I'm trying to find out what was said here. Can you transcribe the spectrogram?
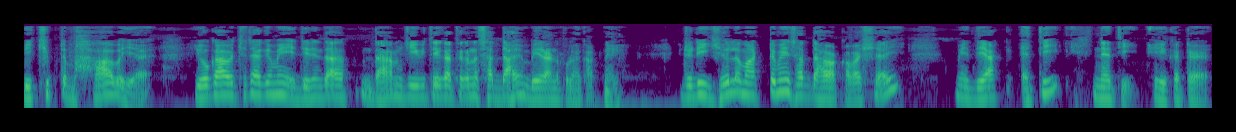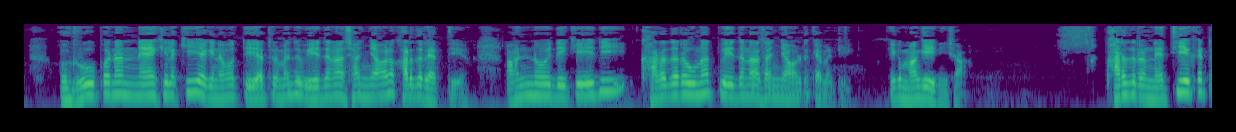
වික්ෂිප්ත භාවය යෝගාවචරයේ මේ එදිනදා ධම් ජීවිතය ගත කරන සද්ධාවෙන් බේරන්න පුළුවන් එකක් නෙවෙයි. ඊටදී ඉහළ මට්ටමේ සද්ධාාවක් අවශ්‍යයි. මේ දෙයක් ඇති නැති. ඒකට රූපණන් නැහැ කියලා කියයගේ නමුත් ඒ අතරමැද වේදනා සංඥාවල කරදරයක් තියෙනවා. අන්න ওই දෙකේදී කරදර වුණත් වේදනා සංඥාවලට කැමතියි. ඒක මගේ නිසා. කරදර නැති එකට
